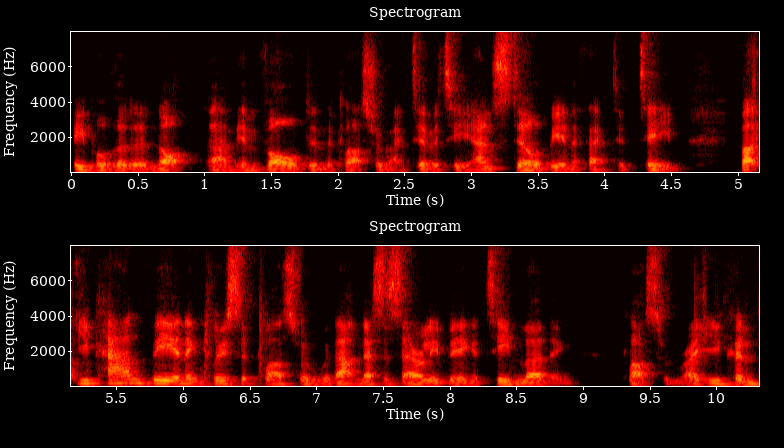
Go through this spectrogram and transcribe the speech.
people that are not um, involved in the classroom activity and still be an effective team. But you can be an inclusive classroom without necessarily being a team learning classroom, right? You can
